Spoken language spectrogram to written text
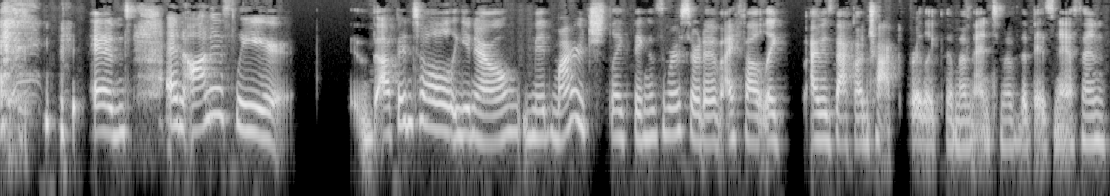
and, and honestly, up until, you know, mid March, like things were sort of, I felt like I was back on track for like the momentum of the business. And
